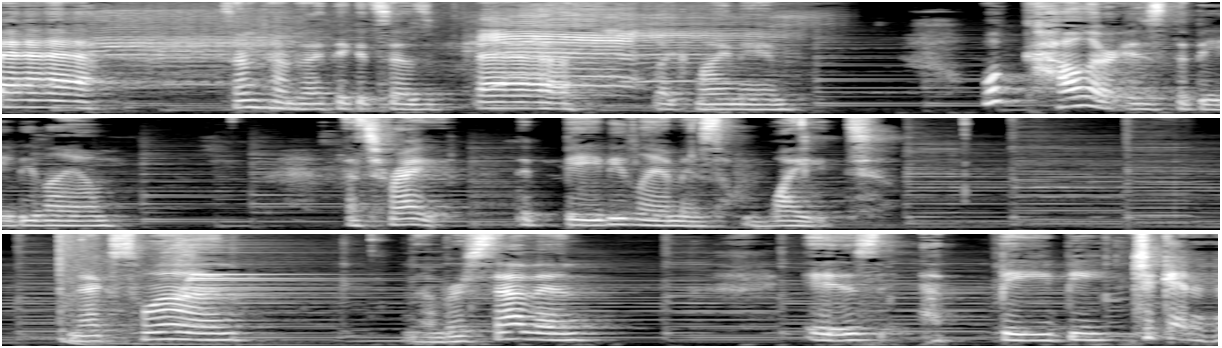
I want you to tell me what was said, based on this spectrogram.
Bah. Sometimes I think it says bah, like my name. What color is the baby lamb? That's right, the baby lamb is white. Next one, number seven, is a baby chicken.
